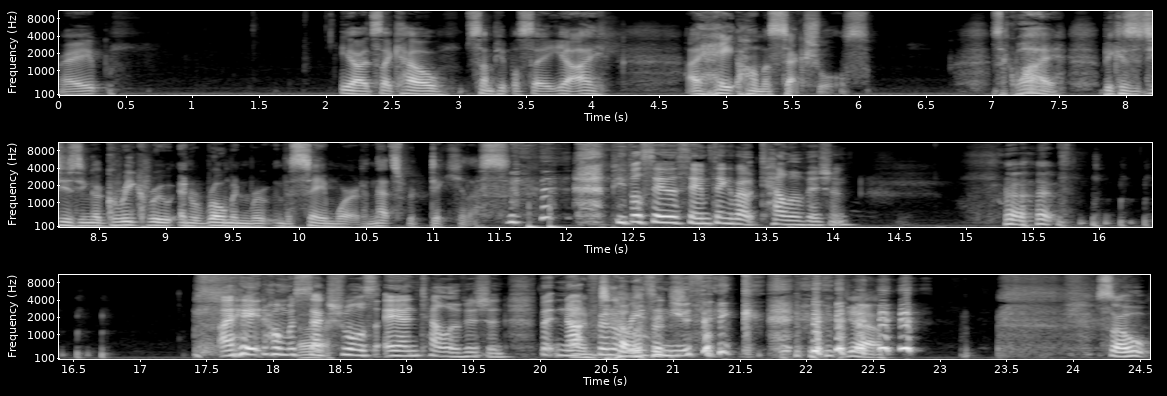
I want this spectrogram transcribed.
right? You know, it's like how some people say, "Yeah, I, I hate homosexuals." It's like why? Because it's using a Greek root and a Roman root in the same word, and that's ridiculous. People say the same thing about television. I hate homosexuals and television, but not for the reason you think. yeah. So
